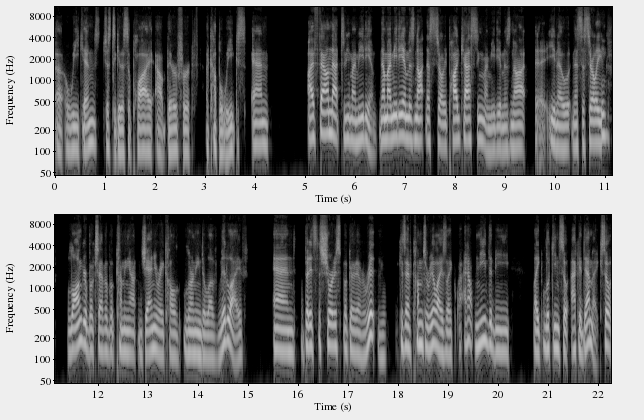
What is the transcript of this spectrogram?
a weekend just to get a supply out there for a couple weeks. And I found that to be my medium. Now, my medium is not necessarily podcasting. My medium is not, uh, you know, necessarily Mm. longer books. I have a book coming out in January called Learning to Love Midlife and but it's the shortest book I've ever written because I've come to realize like I don't need to be like looking so academic. So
